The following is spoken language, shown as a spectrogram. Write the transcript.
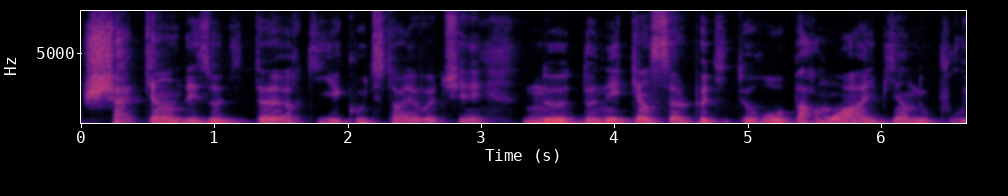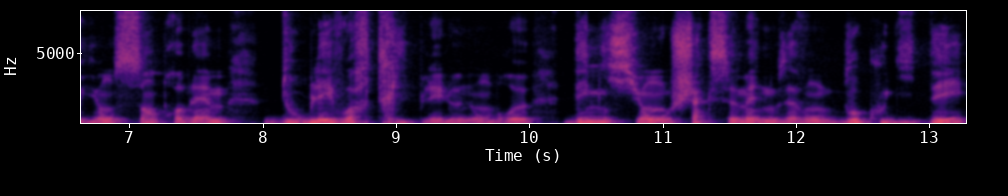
chacun des auditeurs qui écoutent Storia Voce ne donnait qu'un seul petit euro par mois, eh bien, nous pourrions sans problème doubler, voire tripler le nombre d'émissions. Chaque semaine, nous avons beaucoup d'idées,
